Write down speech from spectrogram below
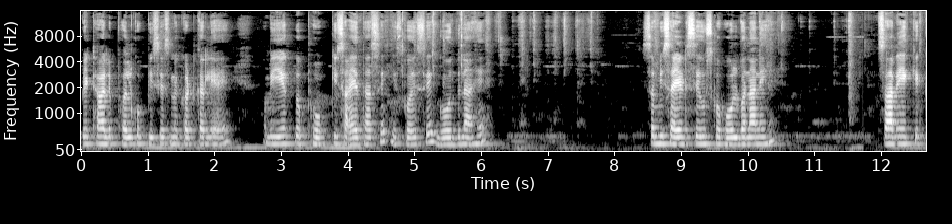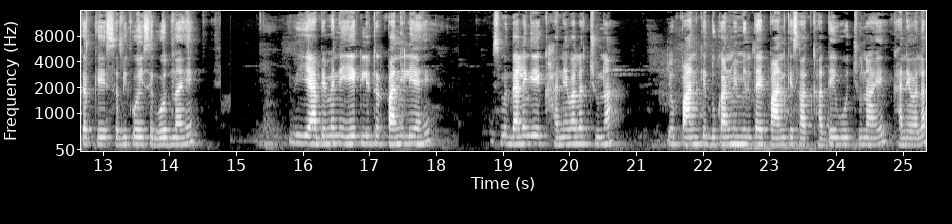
पेठा वाले फल को पीसेस में कट कर लिया है। अभी एक फोक की सहायता से इसको ऐसे गोदना है। सभी साइड से उसको होल बनाने हैं। सारे एक एक करके सभी को ऐसे गोदना है। यहाँ पे मैंने एक लीटर पानी लिया है। इसमें डालेंगे खाने वाला चूना। जो पान के दुकान में मिलता है, पान के साथ खाते वो चूना है, खाने वाला।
